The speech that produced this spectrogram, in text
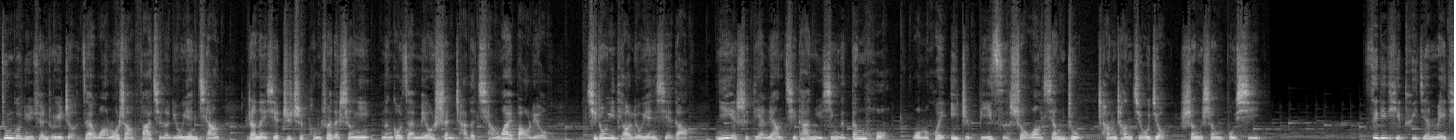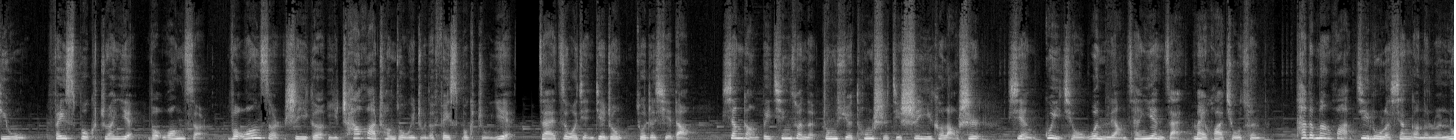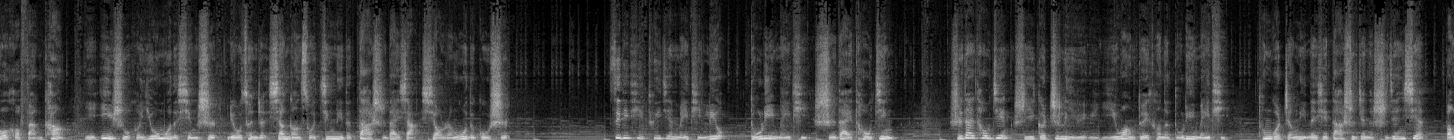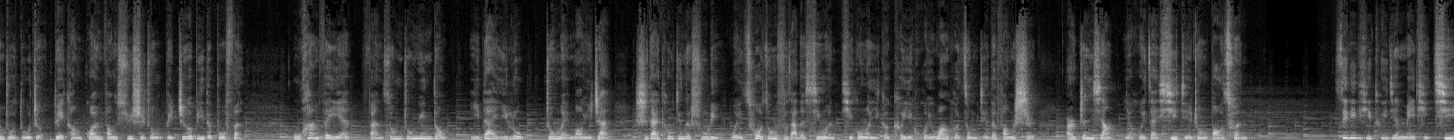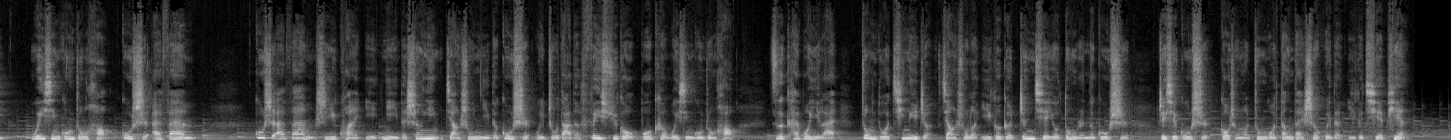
中国女权主义者在网络上发起了留言墙，让那些支持彭帅的声音能够在没有审查的墙外保留。其中一条留言写道：“你也是点亮其他女性的灯火，我们会一直彼此守望相助，长长久久，生生不息。” CDT 推荐媒体五。Facebook 专业 The Wonser，The Wonser 是一个以插画创作为主的 Facebook 主页。在自我简介中，作者写道：“香港被清算的中学通识及示意课老师，现跪求问两餐燕仔卖画求存。”他的漫画记录了香港的沦落和反抗，以艺术和幽默的形式留存着香港所经历的大时代下小人物的故事。CDT 推荐媒体六：独立媒体时代透镜。时代透镜是一个致力于与遗忘对抗的独立媒体，通过整理那些大事件的时间线，帮助读者对抗官方叙事中被遮蔽的部分。武汉肺炎、反送中运动、一带一路、中美贸易战，时代透镜的梳理为错综复杂的新闻提供了一个可以回望和总结的方式，而真相也会在细节中保存。CDT 推荐媒体七：微信公众号故事 FM。故事 FM 是一款以你的声音讲述你的故事为主打的非虚构播客微信公众号。自开播以来，众多亲历者讲述了一个个真切又动人的故事。这些故事构成了中国当代社会的一个切片。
